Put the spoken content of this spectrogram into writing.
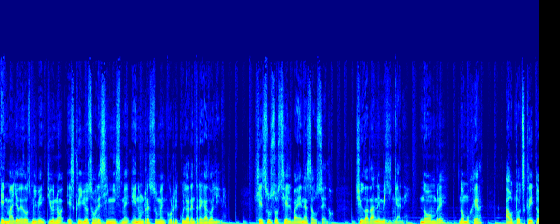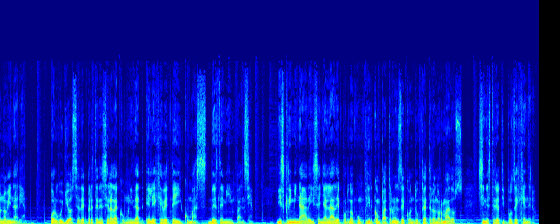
En mayo de 2021 escribió sobre sí misma en un resumen curricular entregado al INE. Jesús Ociel Baena Saucedo, ciudadana mexicana, no hombre, no mujer, autoadscrito no binaria. Orgullosa de pertenecer a la comunidad LGBTIQ desde mi infancia. Discriminada y señalada por no cumplir con patrones de conducta heteronormados, sin estereotipos de género.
